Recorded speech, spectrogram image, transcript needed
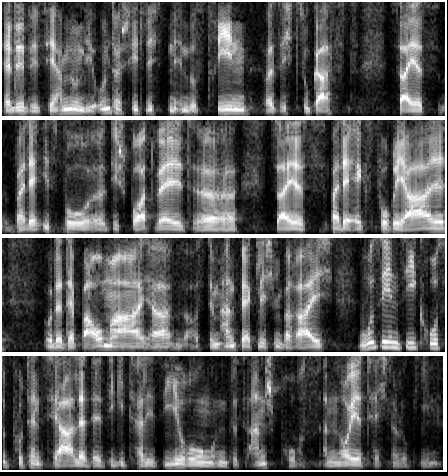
Herr Ditti, Sie haben nun die unterschiedlichsten Industrien bei sich zu Gast, sei es bei der ISPO, äh, die Sportwelt, äh, sei es bei der Expo Real oder der Bauma ja, aus dem handwerklichen Bereich. Wo sehen Sie große Potenziale der Digitalisierung und des Anspruchs an neue Technologien?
